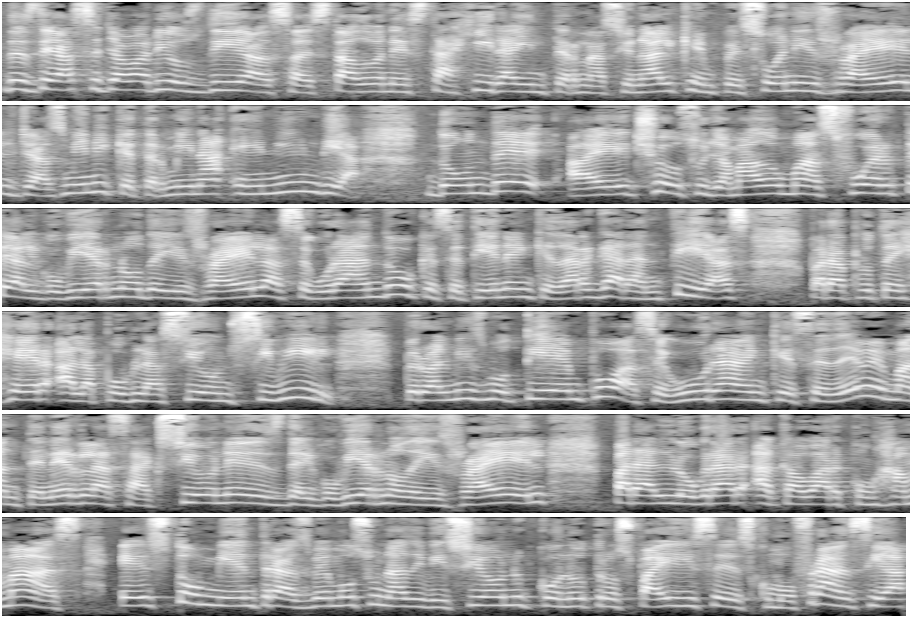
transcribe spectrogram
Desde hace ya varios días ha estado en esta gira internacional que empezó en Israel, Yasmín, y que termina en India, donde ha hecho su llamado más fuerte al gobierno de Israel, asegurando que se tienen que dar garantías para proteger a la población civil, pero al mismo tiempo aseguran que se debe mantener las acciones del gobierno de Israel para lograr acabar con Hamas. Esto mientras vemos una división con otros países como Francia,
